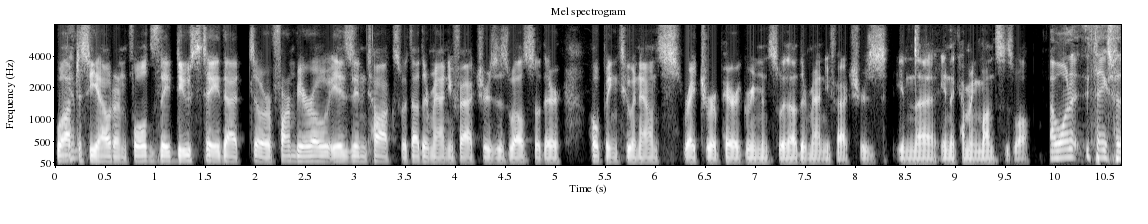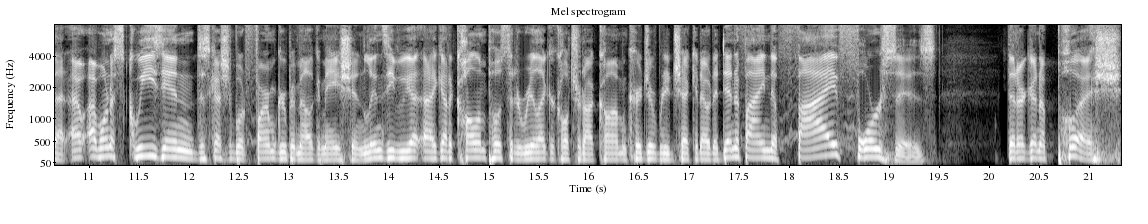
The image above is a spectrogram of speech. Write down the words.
we'll have to see how it unfolds. They do say that, or Farm Bureau is in talks with other manufacturers as well. So they're hoping to announce right to repair agreements with other manufacturers in the in the coming months as well. I want to thanks for that. I, I want to squeeze in discussion about farm group amalgamation. Lindsay, we got, I got a column posted at realagriculture.com. Encourage everybody to check it out. Identifying the five forces that are going to push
